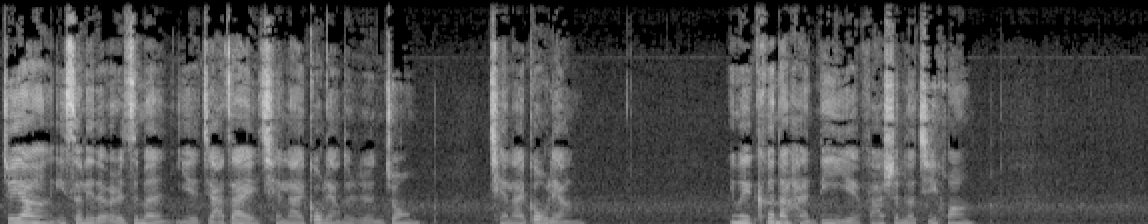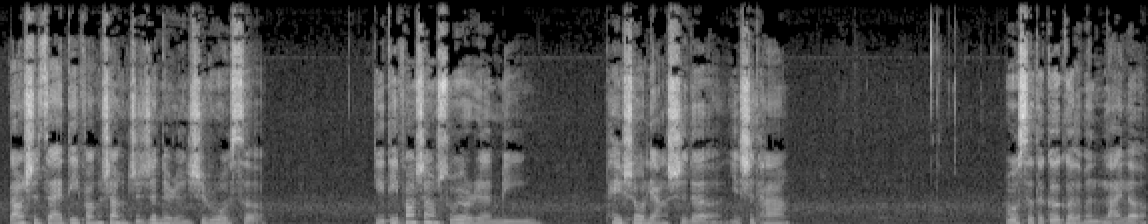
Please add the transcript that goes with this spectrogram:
这样，以色列的儿子们也夹在前来购粮的人中，前来购粮。因为克纳罕地也发生了饥荒。当时在地方上执政的人是若瑟，给地方上所有人民。配售粮食的也是他。若瑟的哥哥们来了，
